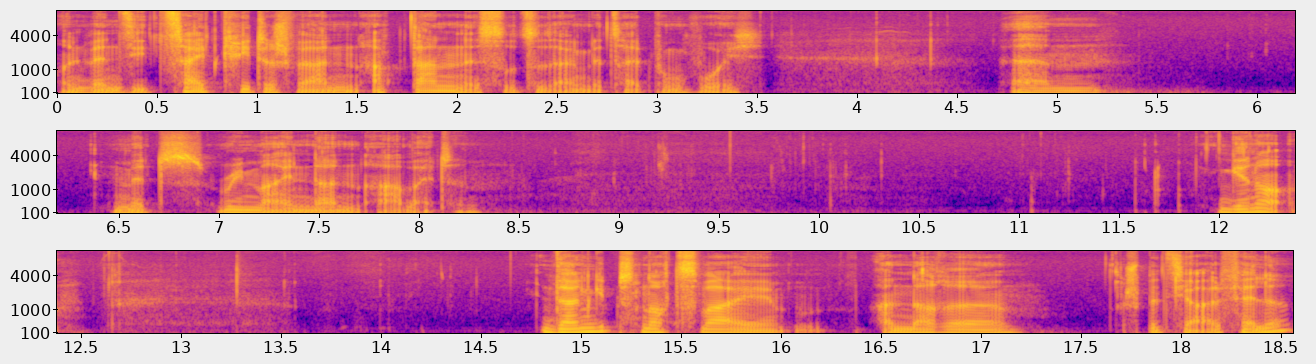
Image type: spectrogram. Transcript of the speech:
Und wenn sie zeitkritisch werden, ab dann ist sozusagen der Zeitpunkt, wo ich ähm, mit Remindern arbeite. Genau. Dann gibt es noch zwei andere Spezialfälle.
